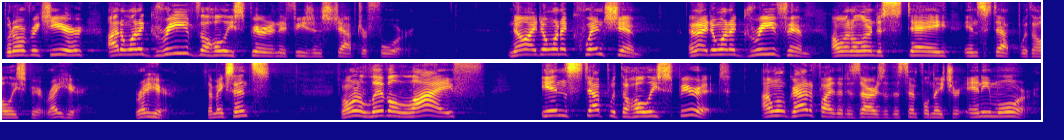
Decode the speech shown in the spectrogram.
But over here, I don't want to grieve the Holy Spirit in Ephesians chapter 4. No, I don't want to quench him and I don't want to grieve him. I want to learn to stay in step with the Holy Spirit right here. Right here. Does that make sense? So I want to live a life in step with the Holy Spirit. I won't gratify the desires of the sinful nature anymore.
